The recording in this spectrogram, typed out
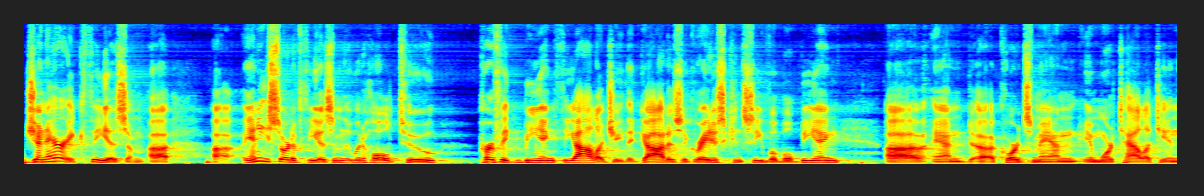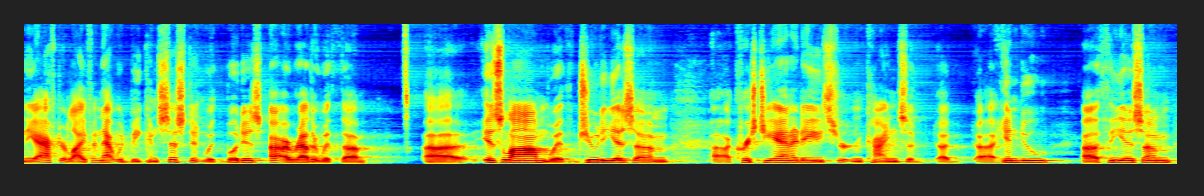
generic theism. Uh, uh, any sort of theism that would hold to perfect being theology, that God is the greatest conceivable being uh, and uh, accords man immortality in the afterlife, and that would be consistent with Buddhism, or rather with um, uh, Islam, with Judaism, uh, Christianity, certain kinds of uh, Hindu theism,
